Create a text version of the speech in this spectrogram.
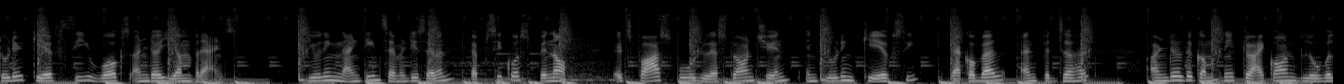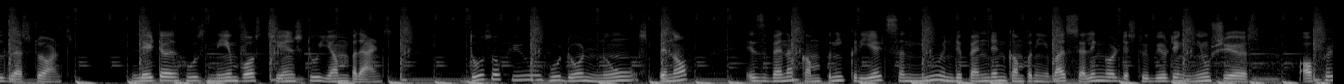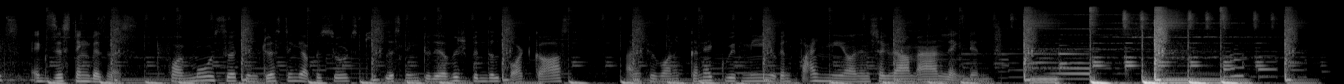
Today KFC works under Yum Brands. During 1977, PepsiCo spin-off its fast food restaurant chain, including KFC, Taco Bell, and Pizza Hut, under the company Tricon Global Restaurants, later whose name was changed to Yum Brands. Those of you who don't know spin-off is when a company creates a new independent company by selling or distributing new shares of its existing business. For more such interesting episodes, keep listening to the Avish Bindal podcast and if you want to connect with me, you can find me on Instagram and LinkedIn.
